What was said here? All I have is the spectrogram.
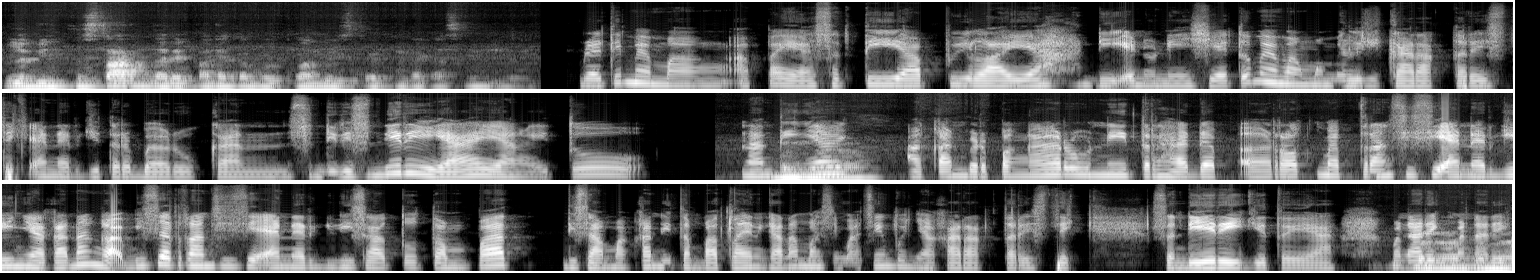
lebih besar daripada kebutuhan listrik mereka sendiri. Berarti memang apa ya, setiap wilayah di Indonesia itu memang memiliki karakteristik energi terbarukan sendiri-sendiri ya, yang itu nantinya Benar. akan berpengaruh nih terhadap uh, roadmap transisi energinya karena nggak bisa transisi energi di satu tempat disamakan di tempat lain karena masing-masing punya karakteristik sendiri gitu ya. Menarik, Benar, menarik.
